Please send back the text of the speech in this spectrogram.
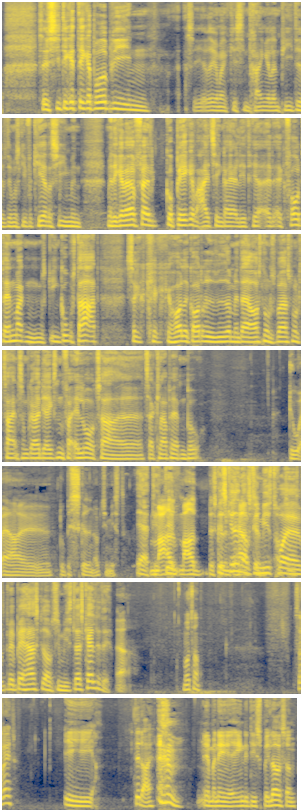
så jeg vil sige, det kan, det kan både blive en, altså jeg ved ikke, om man kan sige en dreng eller en pige, det, det er måske forkert at sige, men, men det kan i hvert fald gå begge veje, tænker jeg lidt her. At, at få Danmark en, måske en god start, så kan, kan holdet godt ride videre, men der er også nogle spørgsmålstegn, som gør, at jeg ikke sådan for alvor tager, øh, tager klaphatten på. Du er, øh, du er beskeden optimist. Ja, det, meget, det, meget beskeden, beskeden optimist, tror jeg, be- behersket optimist. Lad os kalde det det. Ja. Modtaget. Salat, Ja. det er dig. Jamen, øh, en af de spillere, som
